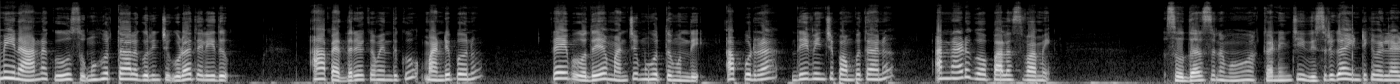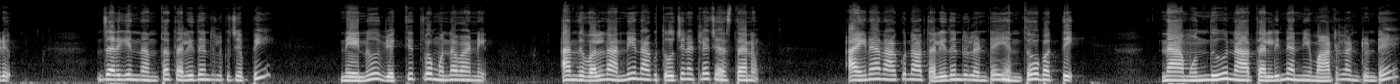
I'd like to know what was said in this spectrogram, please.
మీ నాన్నకు సుముహూర్తాల గురించి కూడా తెలియదు ఆ పెద్దరికం ఎందుకు? మండిపోను. రేపు ఉదయం మంచి ముహూర్తం ఉంది అప్పుడురా దీవించి పంపుతాను అన్నాడు గోపాలస్వామి. సుదర్శనము అక్కడి నుంచి విసురుగా ఇంటికి వెళ్ళాడు. జరిగిందంతా తల్లిదండ్రులకు చెప్పి నేను వ్యక్తిత్వం ఉన్నవాణ్ణి అందువలన అన్నీ నాకు తోచినట్లే చేస్తాను. అయినా నాకు నా తల్లిదండ్రులంటే ఎంతో భక్తి. నా ముందు నా తల్లిని అన్ని మాటలు అంటుంటే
